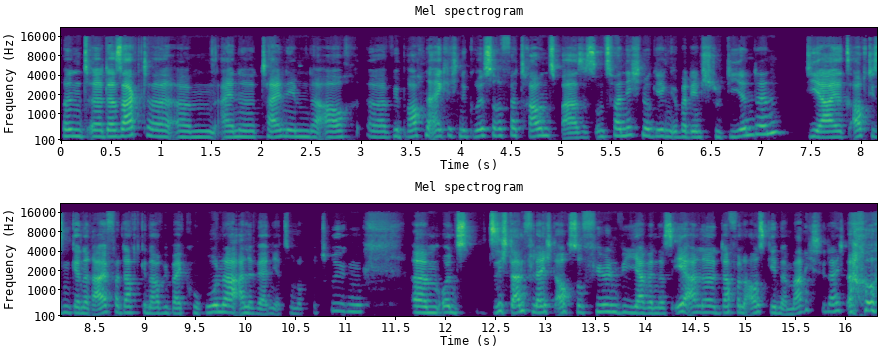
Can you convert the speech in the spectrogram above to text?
Und äh, da sagte ähm, eine Teilnehmende auch, äh, wir brauchen eigentlich eine größere Vertrauensbasis. Und zwar nicht nur gegenüber den Studierenden, die ja jetzt auch diesen Generalverdacht, genau wie bei Corona, alle werden jetzt nur noch betrügen ähm, und sich dann vielleicht auch so fühlen wie, ja, wenn das eh alle davon ausgehen, dann mache ich es vielleicht auch.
